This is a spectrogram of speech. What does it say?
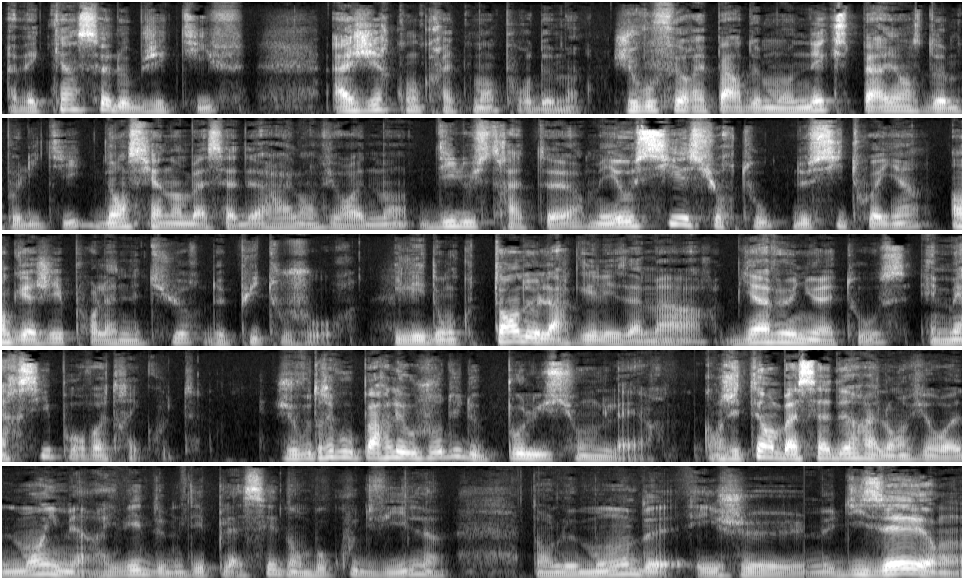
avec un seul objectif, agir concrètement pour demain. Je vous ferai part de mon expérience d'homme politique, d'ancien ambassadeur à l'environnement, d'illustrateur, mais aussi et surtout de citoyen engagé pour la nature depuis toujours. Il est donc temps de larguer les amarres. Bienvenue à tous et merci pour votre écoute. Je voudrais vous parler aujourd'hui de pollution de l'air. Quand j'étais ambassadeur à l'environnement, il m'est arrivé de me déplacer dans beaucoup de villes dans le monde et je me disais, en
